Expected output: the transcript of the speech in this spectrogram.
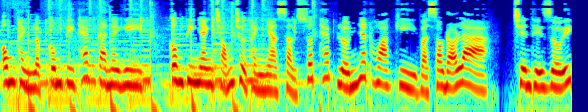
ông thành lập công ty thép Carnegie, công ty nhanh chóng trở thành nhà sản xuất thép lớn nhất Hoa Kỳ và sau đó là trên thế giới.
